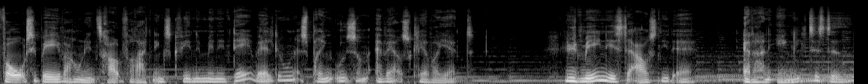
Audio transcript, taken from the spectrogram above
For år tilbage var hun en travl forretningskvinde, men en dag valgte hun at springe ud som erhvervsklaverjant. Lyt med i næste afsnit af Er der en engel til stede?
